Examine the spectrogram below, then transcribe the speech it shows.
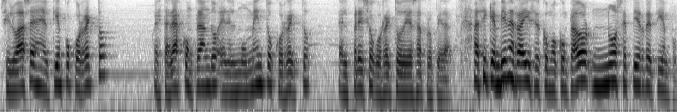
si lo haces en el tiempo correcto, estarás comprando en el momento correcto el precio correcto de esa propiedad. Así que en bienes raíces como comprador no se pierde tiempo.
